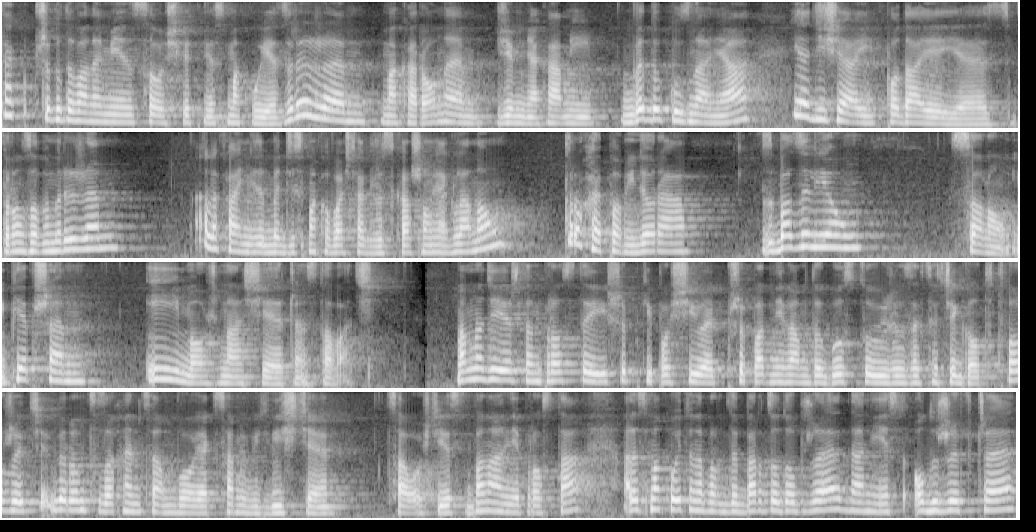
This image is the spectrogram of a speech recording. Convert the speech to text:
Tak przygotowane mięso świetnie smakuje z ryżem, makaronem, ziemniakami, według uznania. Ja dzisiaj podaję je z brązowym ryżem, ale fajnie będzie smakować także z kaszą jaglaną. Trochę pomidora z bazylią, solą i pieprzem i można się częstować. Mam nadzieję, że ten prosty i szybki posiłek przypadnie Wam do gustu i że zechcecie go odtworzyć. Gorąco zachęcam, bo jak sami widzieliście, całość jest banalnie prosta, ale smakuje to naprawdę bardzo dobrze. Danie jest odżywcze,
